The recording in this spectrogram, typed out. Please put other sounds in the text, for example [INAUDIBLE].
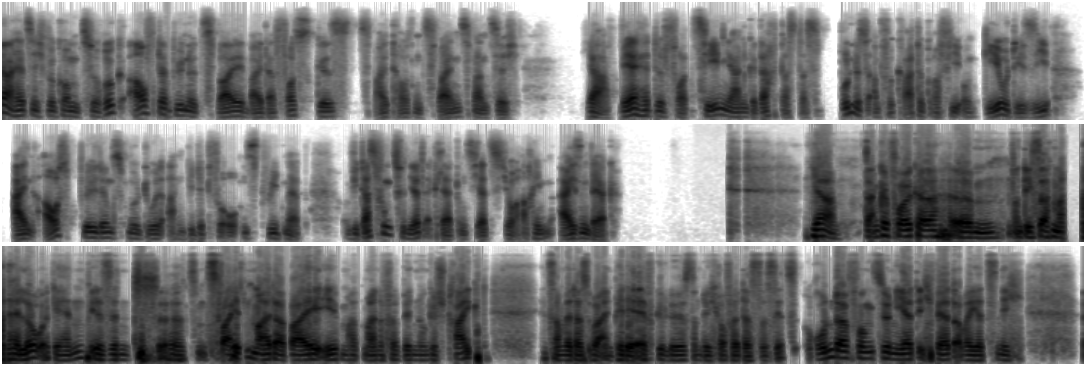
Ja, herzlich willkommen zurück auf der Bühne 2 bei der FOSGIS 2022. Ja, wer hätte vor zehn Jahren gedacht, dass das Bundesamt für Kartografie und Geodäsie ein Ausbildungsmodul anbietet für OpenStreetMap? Und wie das funktioniert, erklärt uns jetzt Joachim Eisenberg. Ja, danke Volker. Ähm, und ich sage mal Hello again. Wir sind äh, zum zweiten Mal dabei. Eben hat meine Verbindung gestreikt. Jetzt haben wir das über ein PDF gelöst und ich hoffe, dass das jetzt runter funktioniert. Ich werde aber jetzt nicht,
